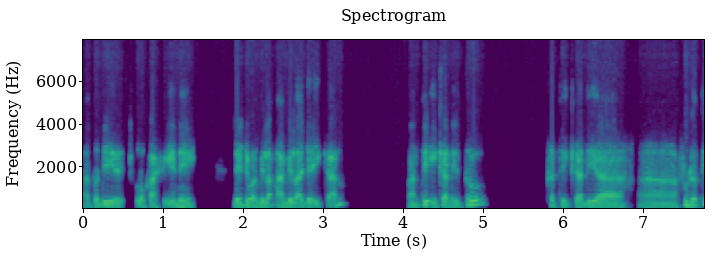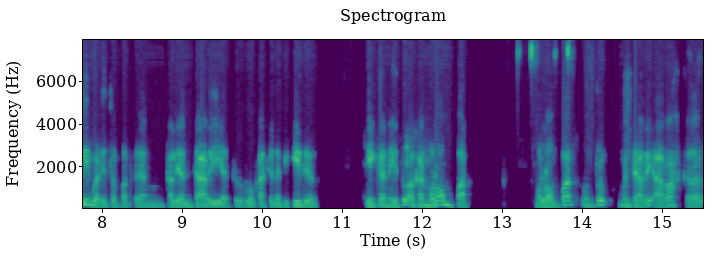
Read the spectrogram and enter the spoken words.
atau di lokasi ini. Dia cuma bilang ambil aja ikan. Nanti ikan itu ketika dia uh, sudah tiba di tempat yang kalian cari yaitu lokasi Nabi Khidir, ikan itu akan melompat melompat untuk mencari arah ke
